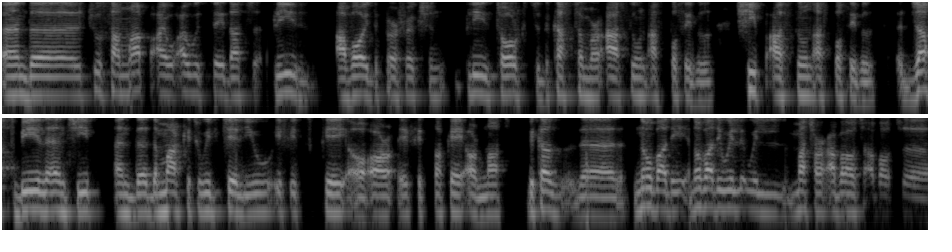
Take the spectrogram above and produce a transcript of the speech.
And uh, to sum up, I I would say that please avoid the perfection. Please talk to the customer as soon as possible, ship as soon as possible. Just build and ship, and the, the market will tell you if it's okay or, or if it's okay or not. Because the nobody nobody will will matter about about uh,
